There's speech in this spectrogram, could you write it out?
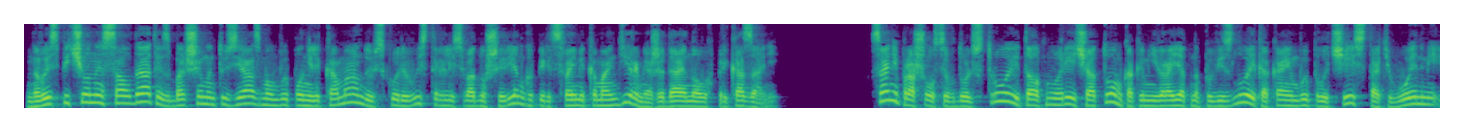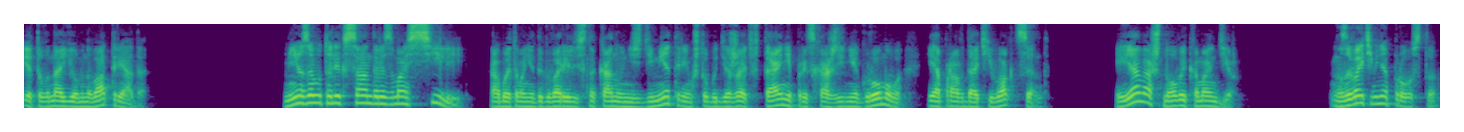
Новоиспеченные солдаты с большим энтузиазмом выполнили команду и вскоре выстроились в одну шеренгу перед своими командирами, ожидая новых приказаний. Саня прошелся вдоль строя и толкнул речь о том, как им невероятно повезло и какая им выпала честь стать воинами этого наемного отряда. «Меня зовут Александр из Массилии. Об этом они договорились накануне с Диметрием, чтобы держать в тайне происхождение Громова и оправдать его акцент. И я ваш новый командир. Называйте меня просто,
